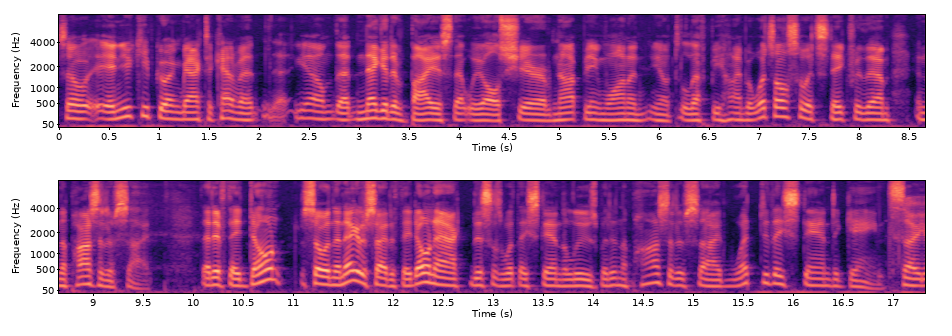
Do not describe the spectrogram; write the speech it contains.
So, and you keep going back to kind of a, you know, that negative bias that we all share of not being wanted, you know, left behind. But what's also at stake for them in the positive side? That if they don't, so in the negative side, if they don't act, this is what they stand to lose. But in the positive side, what do they stand to gain? So,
